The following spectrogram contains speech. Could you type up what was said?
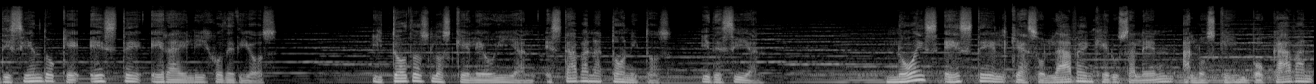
diciendo que éste era el Hijo de Dios. Y todos los que le oían estaban atónitos y decían, ¿No es este el que asolaba en Jerusalén a los que invocaban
